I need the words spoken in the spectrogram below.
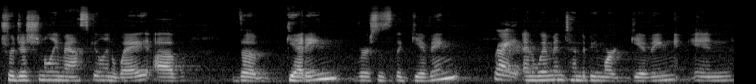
traditionally masculine way of the getting versus the giving Right. and women tend to be more giving in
